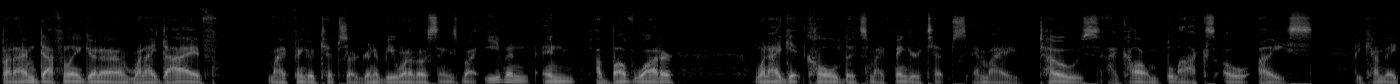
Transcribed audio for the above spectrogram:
But I'm definitely gonna when I dive, my fingertips are gonna be one of those things. But even in above water, when I get cold, it's my fingertips and my toes. I call them blocks o ice. Become they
